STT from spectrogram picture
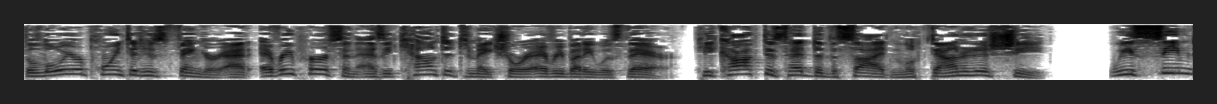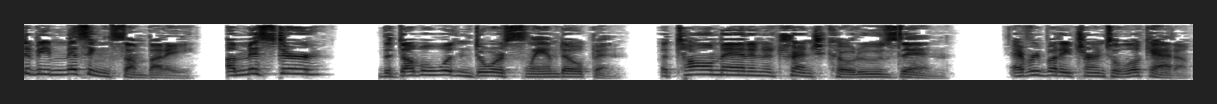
The lawyer pointed his finger at every person as he counted to make sure everybody was there. He cocked his head to the side and looked down at his sheet. We seem to be missing somebody. A Mr. The double wooden door slammed open. A tall man in a trench coat oozed in. Everybody turned to look at him.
